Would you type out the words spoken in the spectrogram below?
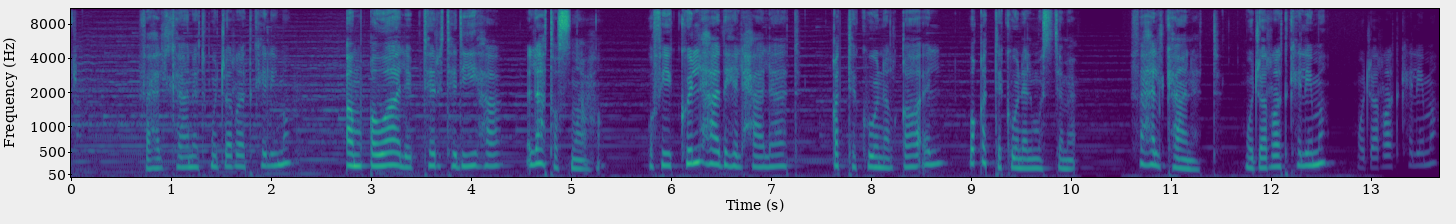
فهل كانت مجرد كلمة؟ أم قوالب ترتديها لا تصنعها؟ وفي كل هذه الحالات قد تكون القائل وقد تكون المستمع. فهل كانت مجرد كلمة؟ مجرد كلمة؟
